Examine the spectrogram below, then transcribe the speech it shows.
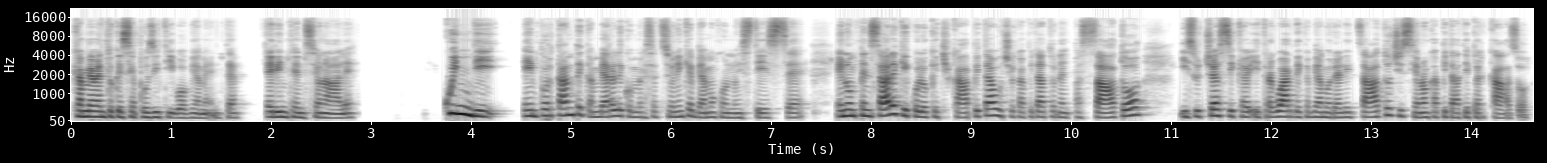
Cambiamento che sia positivo, ovviamente, ed intenzionale. Quindi è importante cambiare le conversazioni che abbiamo con noi stesse e non pensare che quello che ci capita o ci è capitato nel passato, i successi, che, i traguardi che abbiamo realizzato ci siano capitati per caso.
